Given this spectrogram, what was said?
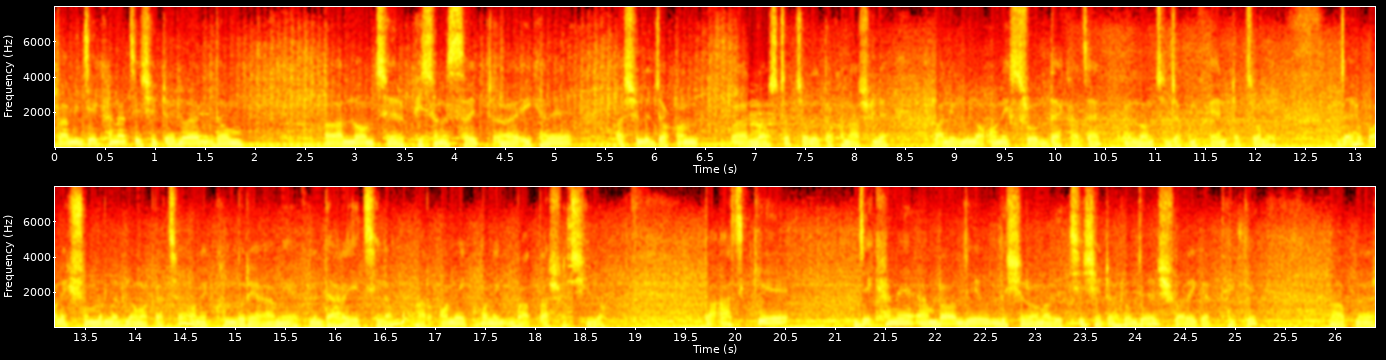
তো আমি যেখানে আছি, সেটা হলো একদম লঞ্চের পিছনের সাইড এখানে আসলে যখন লঞ্চটা চলে তখন আসলে পানিগুলো অনেক স্রোত দেখা যায় লঞ্চের যখন ফ্যানটা চলে। যাই হোক, অনেক সুন্দর লাগল আমার কাছে। অনেকক্ষণ ধরে আমি এখানে দাঁড়িয়েছিলাম আর অনেক অনেক বাতাসও ছিল। তো আজকে যেখানে আমরা যে উদ্দেশ্যে রওনা দিচ্ছি সেটা হলো যে সোয়ারিঘাট থেকে আপনার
